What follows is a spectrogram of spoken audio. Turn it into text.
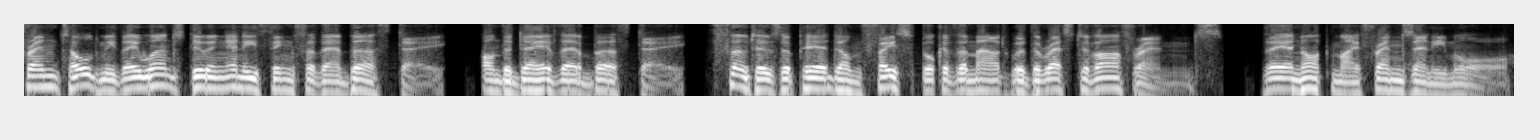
friend told me they weren't doing anything for their birthday. On the day of their birthday, photos appeared on Facebook of them out with the rest of our friends. They are not my friends anymore.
